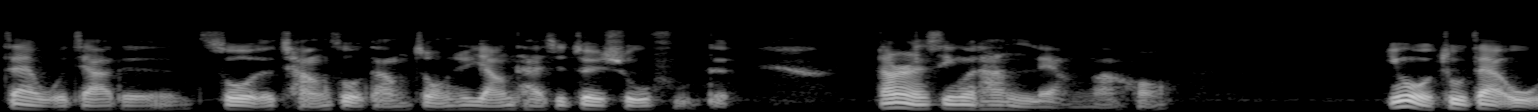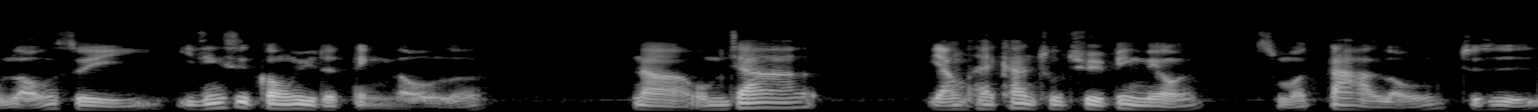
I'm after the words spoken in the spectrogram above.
在我家的所有的场所当中，就阳台是最舒服的。当然是因为它很凉啊，吼。因为我住在五楼，所以已经是公寓的顶楼了。那我们家阳台看出去并没有什么大楼，就是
